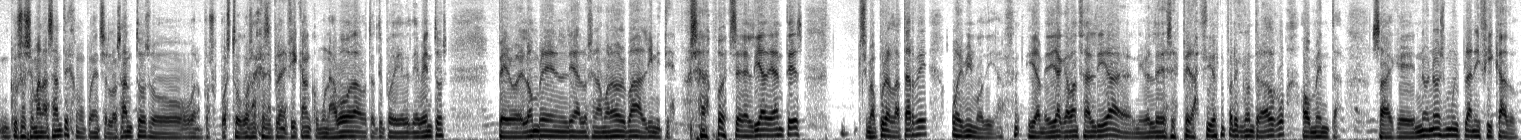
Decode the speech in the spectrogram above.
incluso semanas antes, como pueden ser los santos, o bueno, por supuesto cosas que se planifican como una boda, otro tipo de, eventos, pero el hombre en el día de los enamorados va al límite. O sea, puede ser el día de antes, si me apuras la tarde, o el mismo día. Y a medida que avanza el día, el nivel de desesperación por encontrar algo aumenta. O sea, que no, no es muy planificado.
